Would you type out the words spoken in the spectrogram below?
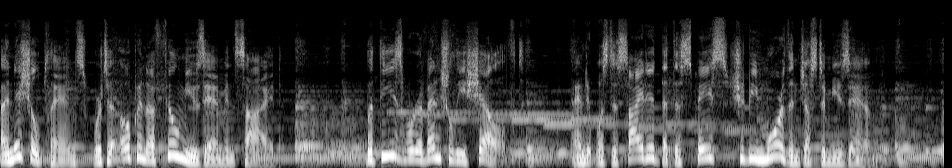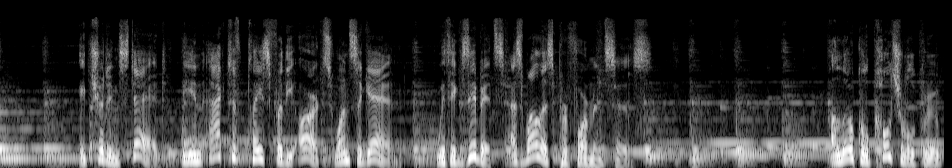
Initial plans were to open a film museum inside, but these were eventually shelved, and it was decided that the space should be more than just a museum. It should instead be an active place for the arts once again, with exhibits as well as performances. A local cultural group,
